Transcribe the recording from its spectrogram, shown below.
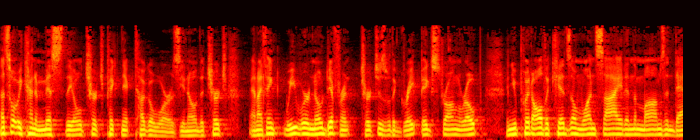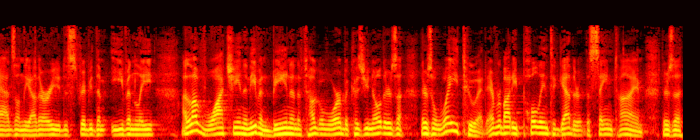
that's what we kind of miss the old church picnic tug of wars. You know, the church, and I think we were no different. Churches with a great big strong rope, and you put all the kids on one side and the moms and dads on the other, or you distribute them evenly. I love watching and even being in a tug of war because you know there's a, there's a way to it. Everybody pulling together at the same time. There's a,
